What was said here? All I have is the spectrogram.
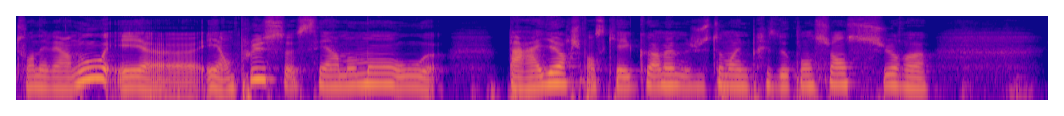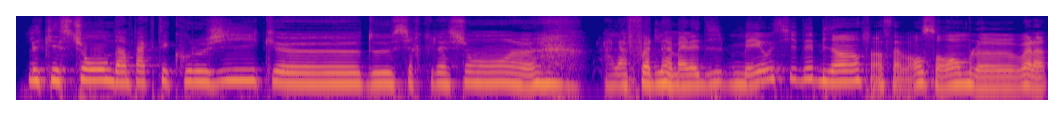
tourné vers nous et euh, et en plus c'est un moment où, par ailleurs, je pense qu'il y a eu quand même justement une prise de conscience sur les questions d'impact écologique, euh, de circulation euh, à la fois de la maladie, mais aussi des biens. Enfin, ça va ensemble, euh, voilà.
